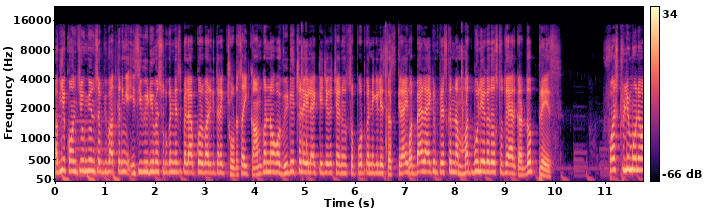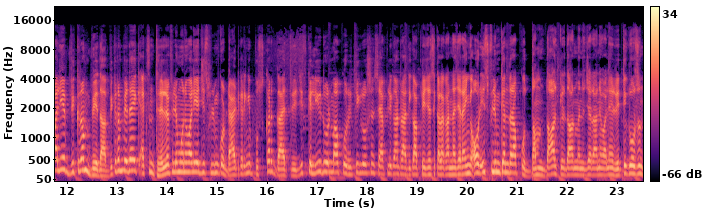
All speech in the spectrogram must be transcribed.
अब ये कौन सी होंगी, उन सब की बात करेंगे। इसी वीडियो में शुरू करने से पहले आपको बार की तरह एक छोटा सा ही काम करना होगा। वीडियो अच्छा लगे, लाइक कीजिएगा, चैनल को सपोर्ट करने के लिए सब्सक्राइब और बेल आइकन प्रेस करना मत भूलिएगा दोस्तों, तैयार कर दो प्रेस। फ़र्स्ट फ़िल्म होने वाली है विक्रम वेदा। विक्रम वेदा एक एक्शन थ्रिलर फ़िल्म होने वाली है, जिस फ़िल्म को डायरेक्ट करेंगे पुष्कर गायत्री जिसके लीड रोल में आपको ऋतिक रोशन सैफ अली खान, राधिका आप्टे जैसे कलाकार नज़र आएँगे। और इस फ़िल्म के अंदर आपको दमदार किरदार में नज़र आने वाले हैं ऋतिक रोशन,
